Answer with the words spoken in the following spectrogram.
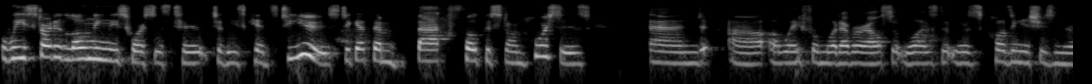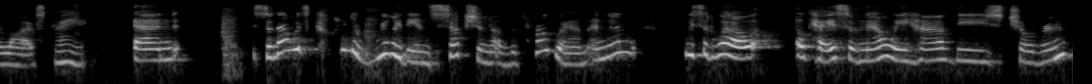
we started loaning these horses to, to these kids to use to get them back focused on horses and uh, away from whatever else it was that was causing issues in their lives. Right. And so that was kind of really the inception of the program. And then we said, well, okay, so now we have these children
